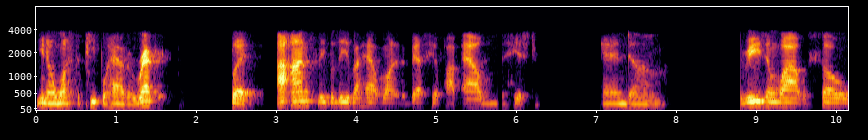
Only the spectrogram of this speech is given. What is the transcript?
you know, once the people have a record. But I honestly believe I have one of the best hip hop albums in history. And um, the reason why I was so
